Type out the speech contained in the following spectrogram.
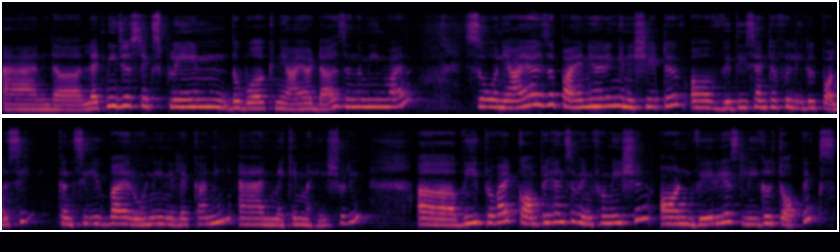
And uh, let me just explain the work Nyaaya does in the meanwhile. So, Nyaaya is a pioneering initiative of Vidhi Center for Legal Policy, conceived by Rohini Nilekani and Mekin Maheshwari. Uh, we provide comprehensive information on various legal topics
